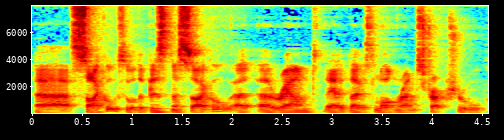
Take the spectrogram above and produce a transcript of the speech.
uh, cycles or the business cycle uh, around the, those long run structural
